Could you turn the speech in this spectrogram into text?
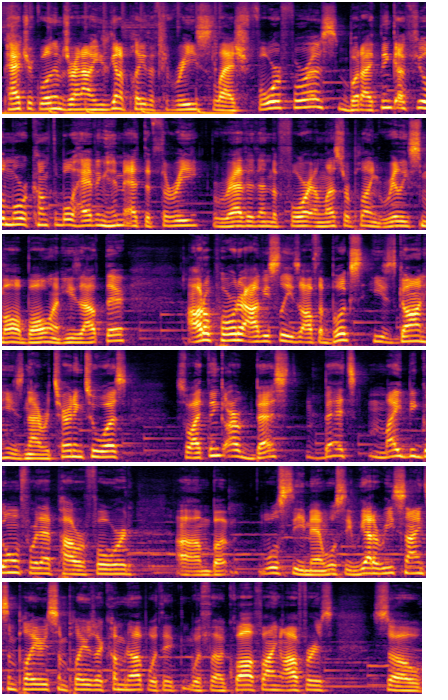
Patrick Williams right now, he's going to play the 3 slash 4 for us, but I think I feel more comfortable having him at the 3 rather than the 4 unless we're playing really small ball and he's out there. Otto Porter obviously is off the books. He's gone. He's not returning to us. So I think our best bets might be going for that power forward. Um, but we'll see, man. We'll see. We got to re-sign some players. Some players are coming up with it with uh, qualifying offers. So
